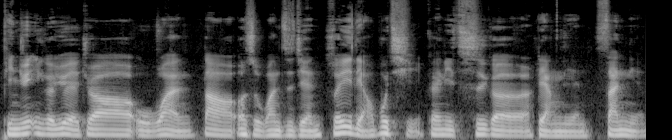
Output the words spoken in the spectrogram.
平均一个月就要五万到二十五万之间，所以了不起，给你吃个两年、三年。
